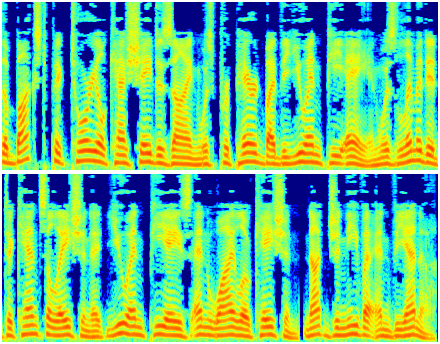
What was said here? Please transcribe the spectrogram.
The boxed pictorial cachet design was prepared by the UNPA and was limited to cancellation at UNPA's NY location not Geneva and Vienna.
